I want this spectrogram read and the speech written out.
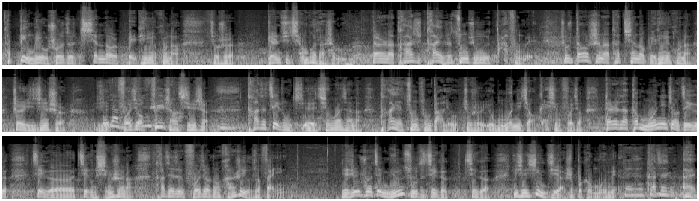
他并没有说是迁到北平以后呢，就是。别人去强迫他什么，但是呢，他是他也是遵循一个大氛围，就是当时呢，他迁到北庭以后呢，这儿已经是佛教非常兴盛。他在这种呃情况下呢，他也遵从大流，就是由摩尼教改信佛教。但是呢，他摩尼教这个这个这种形式呢，他在这个佛教中还是有所反应。也就是说，这民族的这个这个一些印记啊是不可磨灭。对对，他在哎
